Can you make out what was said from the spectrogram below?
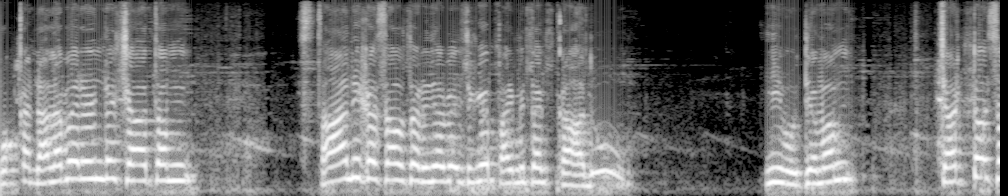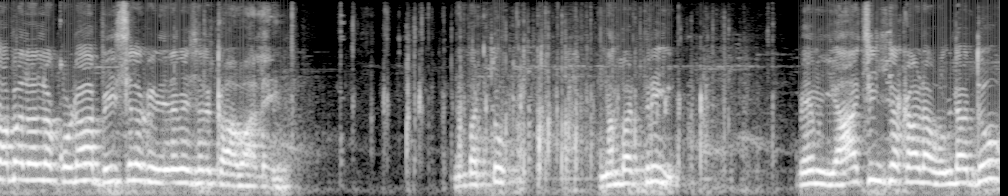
ఒక్క నలభై రెండు శాతం స్థానిక సంస్థ రిజర్వేషన్కి పరిమితం కాదు. ఈ ఉద్యమం చట్టసభలలో కూడా బీసీలకు రిజర్వేషన్ కావాలి. Number two. Number three. మేము యాచించే కాడ ఉండద్దు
